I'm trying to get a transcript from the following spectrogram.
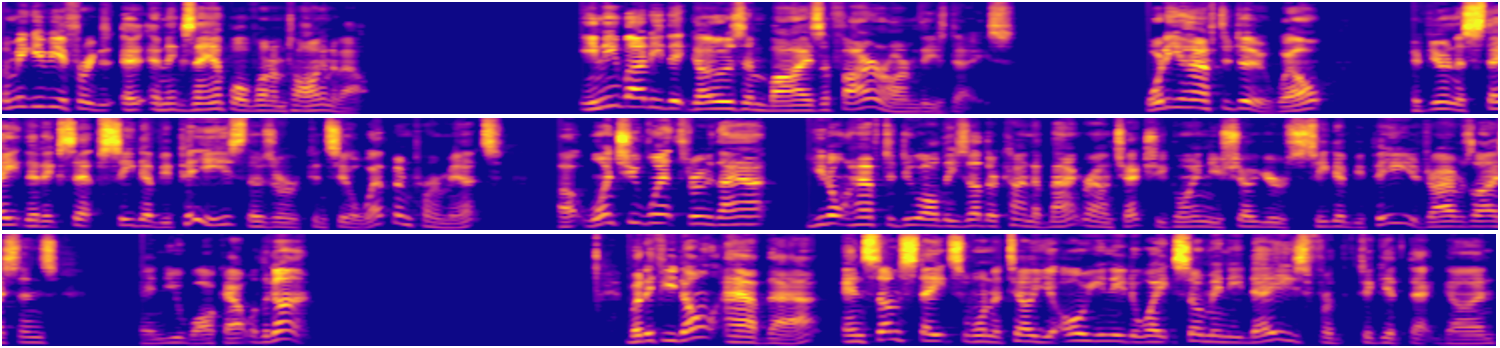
Let me give you for an example of what I'm talking about. Anybody that goes and buys a firearm these days, what do you have to do? Well, if you're in a state that accepts CWPs, those are concealed weapon permits, uh, once you went through that, you don't have to do all these other kind of background checks. You go in, you show your CWP, your driver's license, and you walk out with a gun. But if you don't have that, and some states want to tell you, oh, you need to wait so many days for to get that gun,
